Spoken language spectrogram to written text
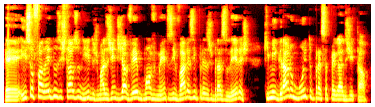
É, isso eu falei dos Estados Unidos, mas a gente já vê movimentos em várias empresas brasileiras que migraram muito para essa pegada digital.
